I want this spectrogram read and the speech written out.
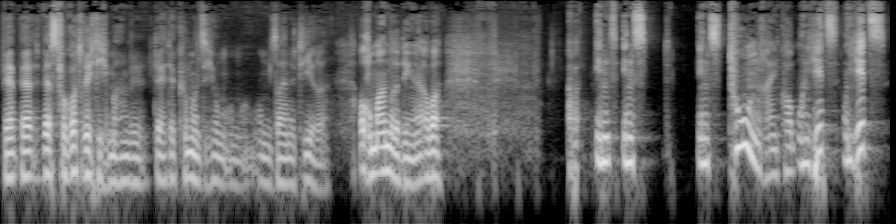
wer wer es vor Gott richtig machen will, der, der kümmert sich um, um, um seine Tiere. Auch um andere Dinge. Aber, aber ins, ins, ins Tun reinkommen. Und jetzt, und jetzt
